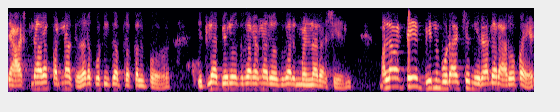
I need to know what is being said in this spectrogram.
त्या असणारा पन्नास हजार कोटीचा प्रकल्प इथल्या बेरोजगारांना रोजगार मिळणार असेल मला वाटते बिनबुडाचे निराधार आरोप आहेत.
